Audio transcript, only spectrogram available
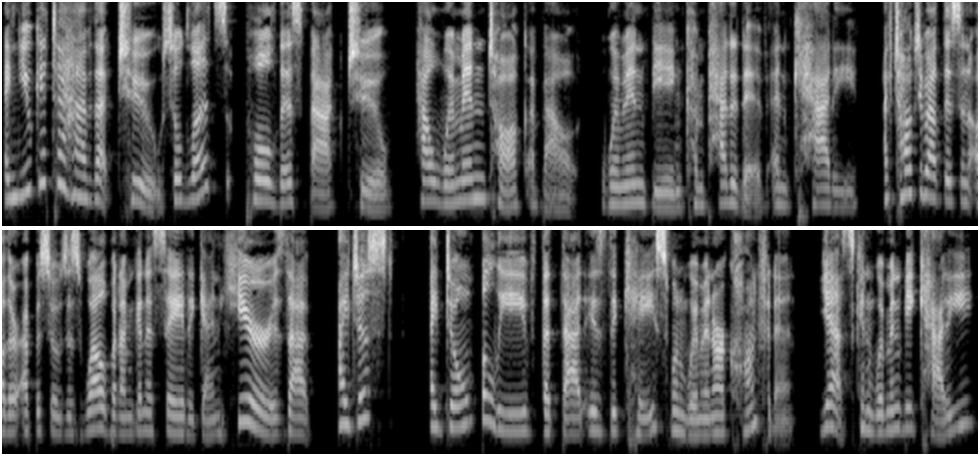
And you get to have that too. So let's pull this back to how women talk about women being competitive and catty. I've talked about this in other episodes as well, but I'm going to say it again here is that I just, I don't believe that that is the case when women are confident. Yes, can women be catty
